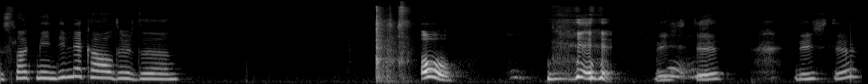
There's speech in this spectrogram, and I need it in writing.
ıslak mendille kaldırdın. Oh! Düştü. Düştü.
